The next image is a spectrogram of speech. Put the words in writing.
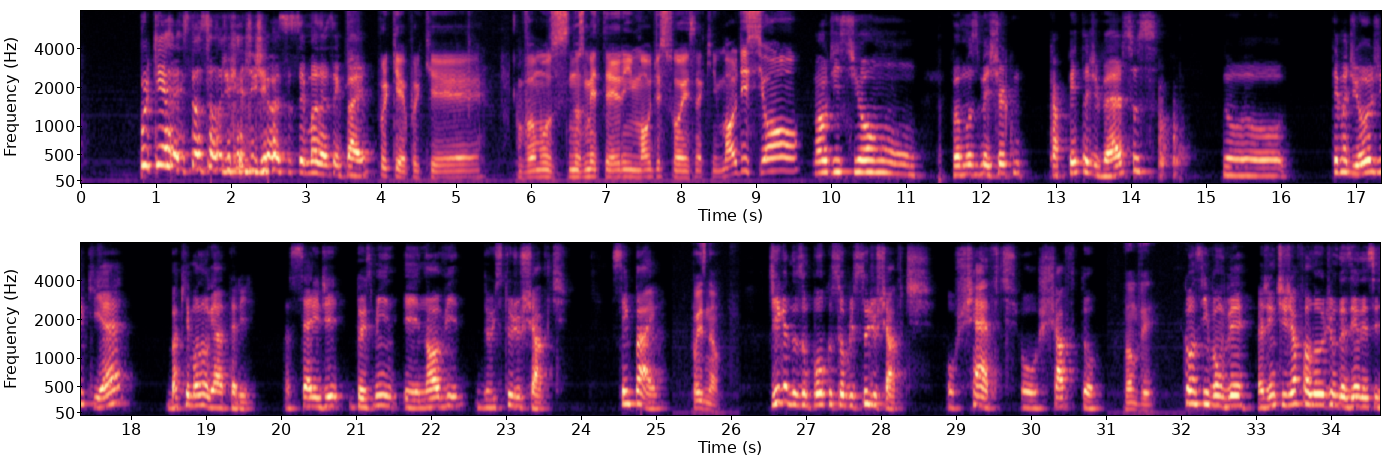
Por que estamos falando de religião essa semana, senpai? Por quê? Porque vamos nos meter em maldições aqui. Maldição! Maldição! Vamos mexer com capetas diversos no tema de hoje que é Bakemonogatari, a série de 2009 do estúdio Shaft. Senpai, Pois não. diga-nos um pouco sobre o estúdio Shaft, ou Shaft, ou Shafto. Vamos ver. Como assim, vamos ver? A gente já falou de um desenho desse,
